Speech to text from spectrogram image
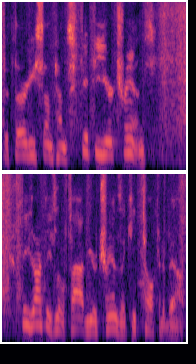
to 30, sometimes 50 year trends. These aren't these little five year trends they keep talking about.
